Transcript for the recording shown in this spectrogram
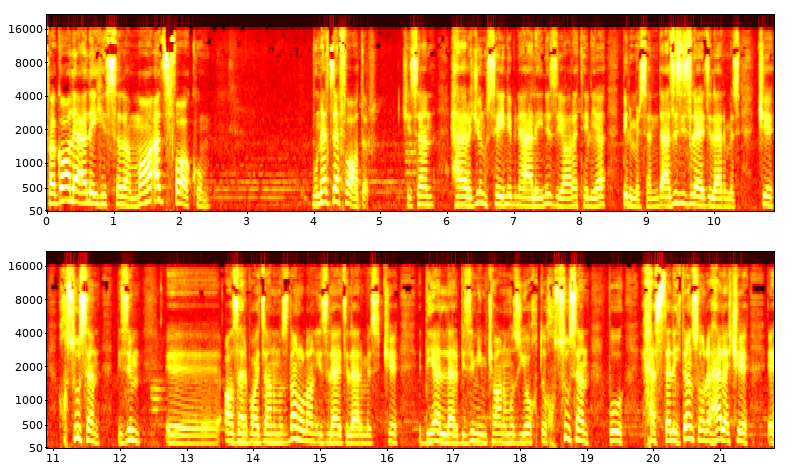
Fəqalə əleyhissalam, ma əzfakum. Bu nə cəfadır ki, sən hər gün Hüseyn ibn Əliyini ziyarət eləyə bilmirsən. İndi əziz izləyicilərimiz ki, xüsusən bizim e, Azərbaycanımızdan olan izləyicilərimiz ki, deyərlər bizim imkanımız yoxdur. Xüsusən bu xəstəlikdən sonra hələ ki e,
